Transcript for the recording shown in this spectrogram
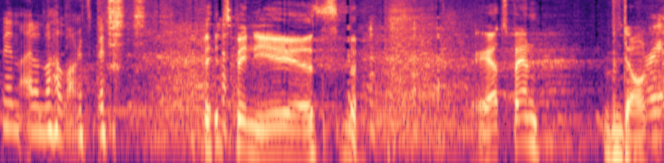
been? I don't know how long it's been. It's been years. yeah, it's been. Don't.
